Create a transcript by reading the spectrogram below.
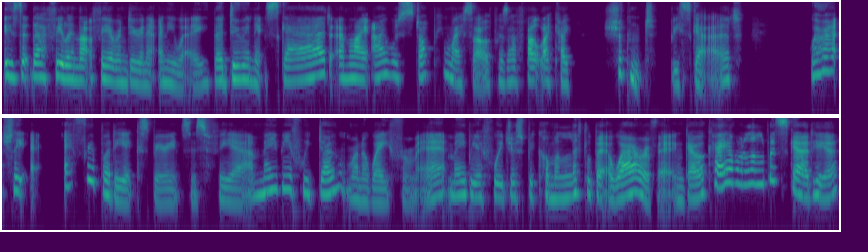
is that they're feeling that fear and doing it anyway. They're doing it scared. And like I was stopping myself because I felt like I shouldn't be scared. Where actually everybody experiences fear. And maybe if we don't run away from it, maybe if we just become a little bit aware of it and go, okay, I'm a little bit scared here,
